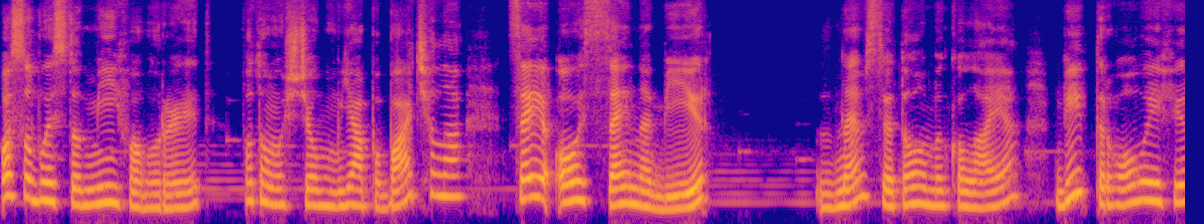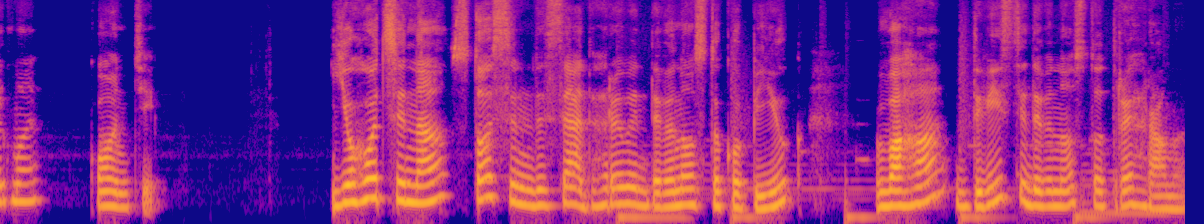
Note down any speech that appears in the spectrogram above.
Особисто мій фаворит, тому що я побачила, це є ось цей набір з Днем Святого Миколая від торгової фірми Конті. Його ціна 170 гривень 90 копійок, вага 293 грами.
